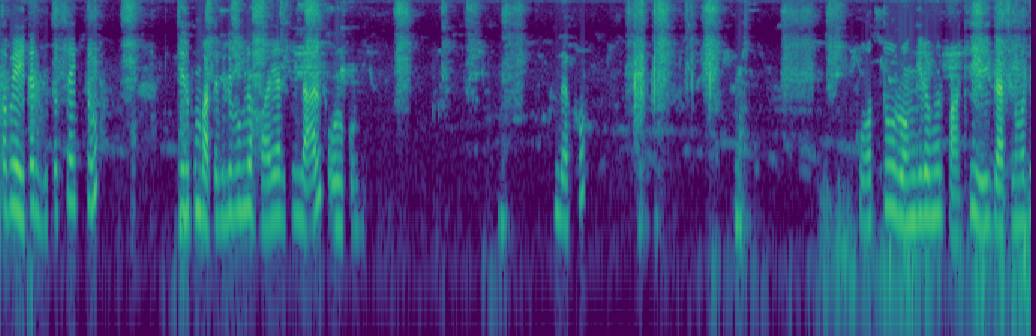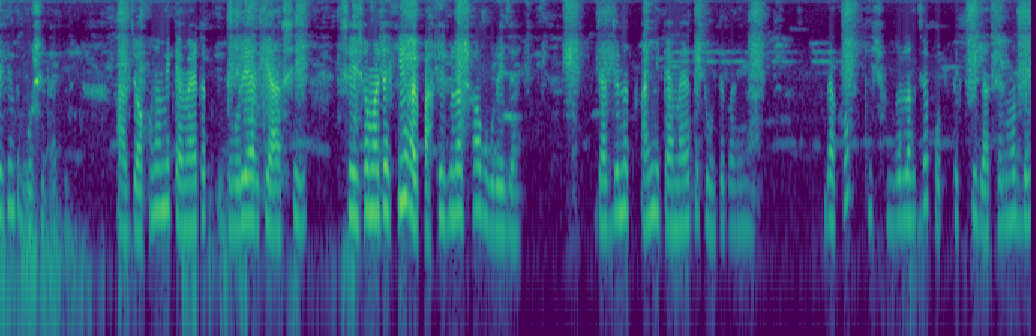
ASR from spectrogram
তবে এইটার ভিতরটা একটু যেরকম বাতাবি লেবুগুলো হয় আর কি লাল, ওরকমই। দেখো। কত রঙি রঙের পাখি এই গাছের মধ্যে কিন্তু বসে থাকে। আর যখন আমি ক্যামেরাটা ধরে আর কি আসি, সেই সময়টা কি হয়, পাখিগুলো সব উড়ে যায়। যার জন্য আমি ক্যামেরাতে তুলতে পারি না। দেখো কি সুন্দর লাগছে প্রত্যেকটি গাছের মধ্যে।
